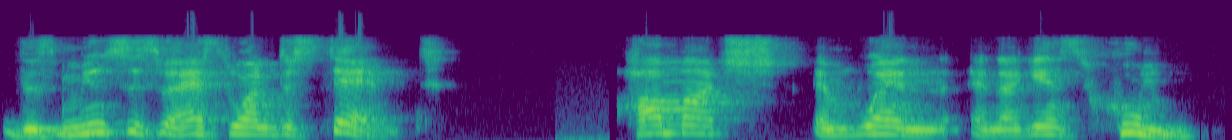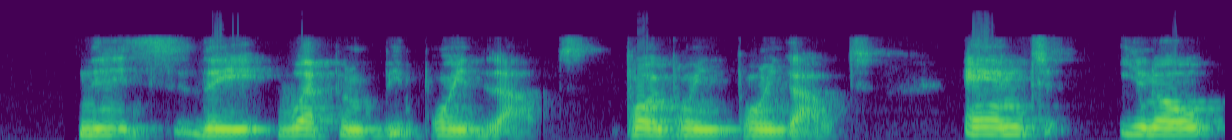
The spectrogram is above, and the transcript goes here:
the immune system has to understand how much and when and against whom needs the weapon be pointed out, point, point, point out. And, you know,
